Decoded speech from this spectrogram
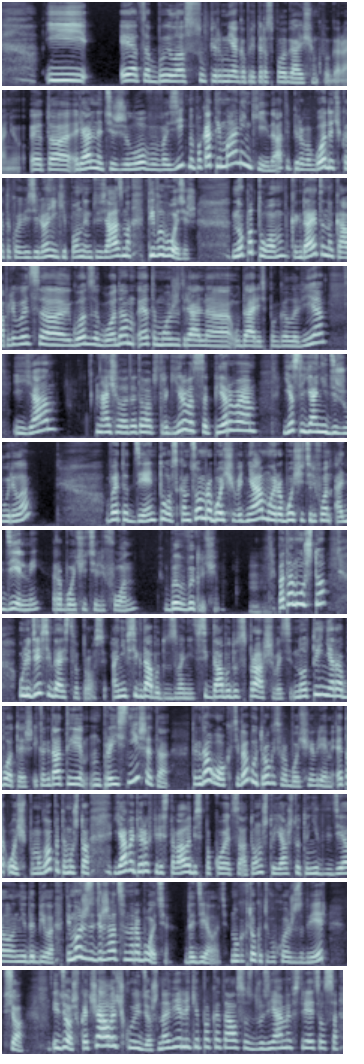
и это было супер-мега предрасполагающим к выгоранию. Это реально тяжело вывозить, но пока ты маленький, да, ты первогодочка, такой весь зелененький, полный энтузиазма, ты вывозишь. Но потом, когда это накапливается год за годом, это может реально ударить по голове, и я начала от этого абстрагироваться. Первое, если я не дежурила, в этот день, то с концом рабочего дня мой рабочий телефон, отдельный рабочий телефон, был выключен. Потому что у людей всегда есть вопросы. Они всегда будут звонить, всегда будут спрашивать, но ты не работаешь. И когда ты прояснишь это, тогда ок, тебя будет трогать в рабочее время. Это очень помогло, потому что я, во-первых, переставала беспокоиться о том, что я что-то не доделала, не добила. Ты можешь задержаться на работе, доделать. Но как только ты выходишь за дверь, все, идешь в качалочку, идешь на велике покатался, с друзьями встретился,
